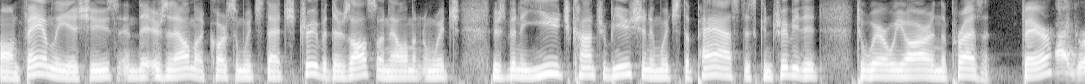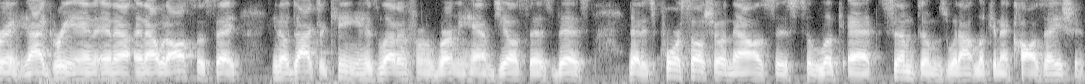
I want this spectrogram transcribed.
on family issues, and there's an element, of course, in which that's true, but there's also an element in which there's been a huge contribution in which the past has contributed to where we are in the present. Fair? I agree. I agree, and and I, and I would also say, you know, Dr. King, in his letter from Birmingham jail says this that it's poor social analysis to look at symptoms without looking at causation.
